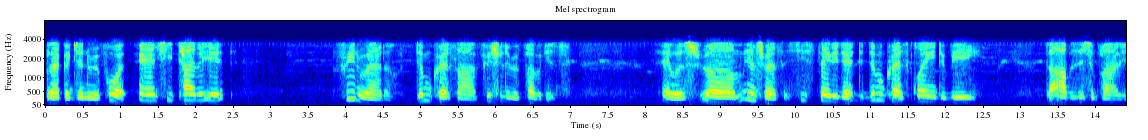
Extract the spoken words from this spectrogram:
Black Agenda Report, and she titled it Freedom Rider Democrats Are Officially Republicans. It was um, interesting. She stated that the Democrats claim to be the opposition party,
